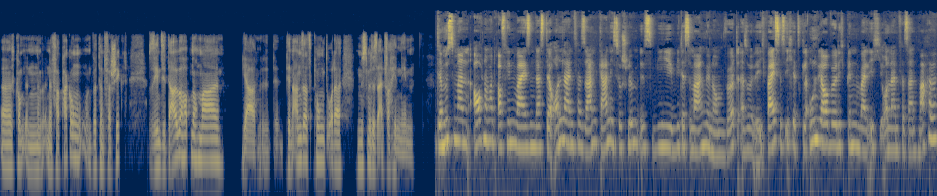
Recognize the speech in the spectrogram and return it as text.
Äh, es kommt in eine Verpackung und wird dann verschickt. Sehen Sie da überhaupt nochmal ja, den Ansatzpunkt oder müssen wir das einfach hinnehmen? Da müsste man auch nochmal darauf hinweisen, dass der Online-Versand gar nicht so schlimm ist, wie, wie das immer angenommen wird. Also ich weiß, dass ich jetzt unglaubwürdig bin, weil ich Online-Versand mache,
